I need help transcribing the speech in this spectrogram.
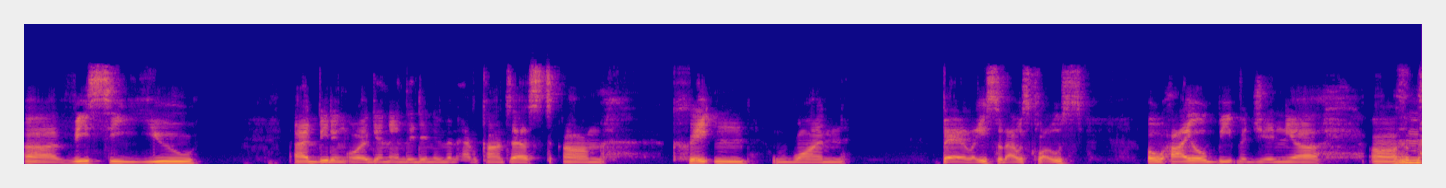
Uh, VCU, I had beating Oregon, and they didn't even have a contest. Um, Creighton won barely, so that was close. Ohio beat Virginia. Um,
